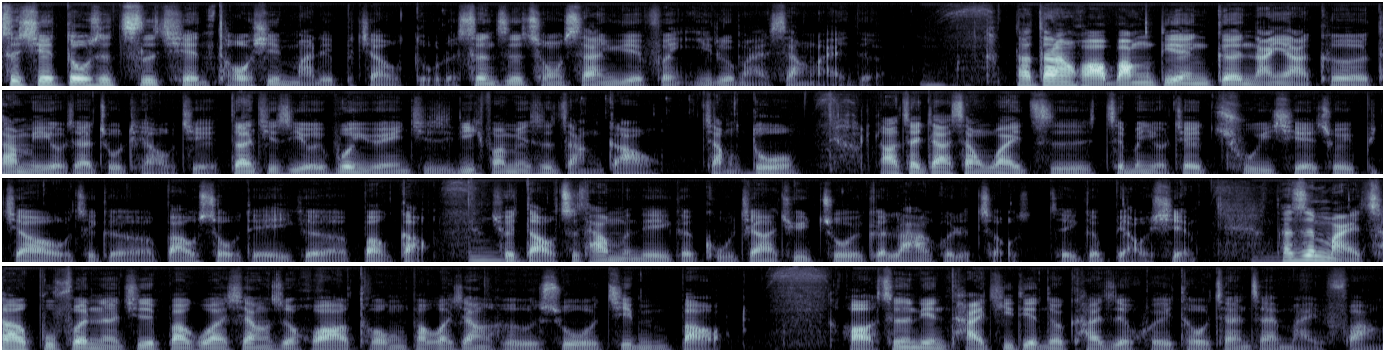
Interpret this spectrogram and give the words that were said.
这些都是之前投信买的比较多的，甚至从三月份一路买上来的。那当然，华邦电跟南亚科他们也有在做调节，但其实有一部分原因，其实一方面是涨高、涨多，然后再加上外资这边有在出一些所以比较这个保守的一个报告，所以导致他们的一个股价去做一个拉回的走这个表现。但是买超部分呢，其实包括像是华通，包括像和硕、金宝，好，甚至连台积电都开始回头站在买方。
